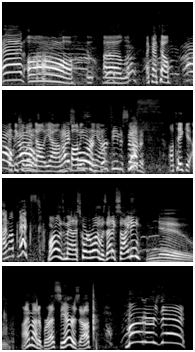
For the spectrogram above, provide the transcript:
And, oh, uh, I can't tell. I think she was out, yeah. Nice Bobby's score, out. 13 to 7. Yes, I'll take it. I'm up next. Marlins man, I scored a run. Was that exciting? No. I'm out of breath. Ciara's up. Murders it!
